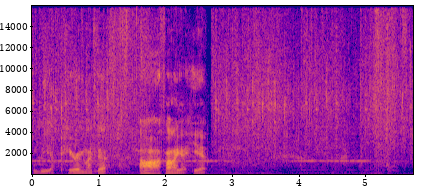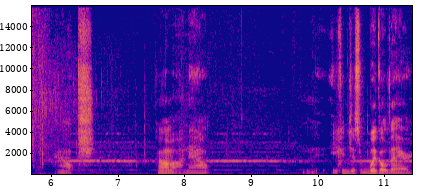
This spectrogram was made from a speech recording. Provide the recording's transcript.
Don't be appearing like that. Ah, I finally got hit. Ouch. Come on now. You can just wiggle there.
